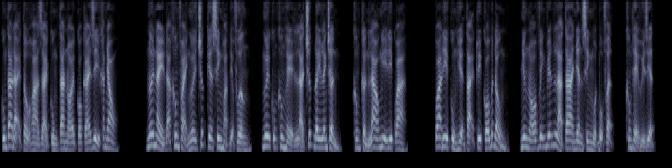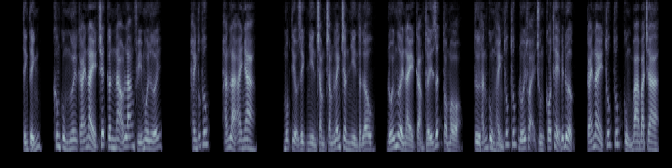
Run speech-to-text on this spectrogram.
Cùng ta đại tẩu hòa giải cùng ta nói có cái gì khác nhau? Nơi này đã không phải ngươi trước kia sinh hoạt địa phương, ngươi cũng không hề là trước đây Lãnh Trần, không cần lao nghĩ đi qua. Qua đi cùng hiện tại tuy có bất đồng, nhưng nó vĩnh viễn là ta nhân sinh một bộ phận, không thể hủy diệt. Tính tính, không cùng ngươi cái này chết cân não lãng phí môi lưới. Hành thúc thúc, hắn là ai nha? Một tiểu dịch nhìn chăm chăm lãnh trần nhìn thật lâu, đối người này cảm thấy rất tò mò, từ hắn cùng hành thúc thúc đối thoại chúng có thể biết được, cái này thúc thúc cùng ba ba cha,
